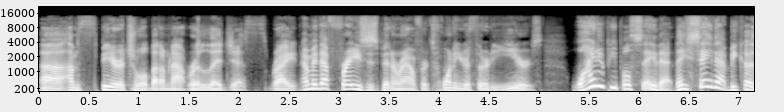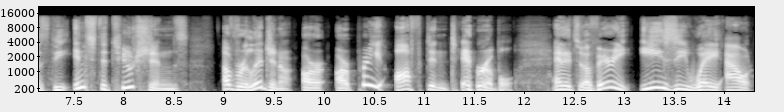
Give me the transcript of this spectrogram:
uh, I'm spiritual, but I'm not religious, right? I mean, that phrase has been around for 20 or 30 years. Why do people say that? They say that because the institutions of religion are, are, are pretty often terrible. And it's a very easy way out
